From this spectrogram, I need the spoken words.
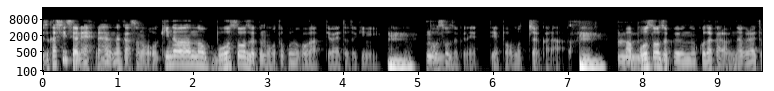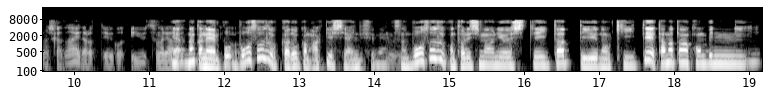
難しいですよね。な なんかその沖縄の暴走族の男の子がって言われたときに、うん。暴走族ねってやっぱ思っちゃうから、うん。まあ暴走族の子だから殴られても仕方ないだろうっていうこいうつもりはいや、なんかね、暴走族かどうかもはっきりしてないんですよね。うんその暴走族の取り締まりをしていたっていうのを聞いて、たまたまコンビニに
